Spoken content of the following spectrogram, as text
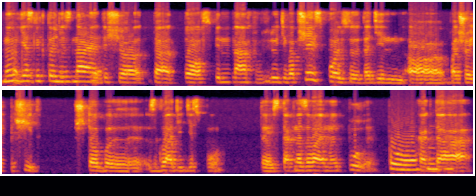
ну, если кто не знает еще, да, то в спинах люди вообще используют один э, большой чит, чтобы сгладить диспу. То есть так называемые пулы. Пулы. Когда,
